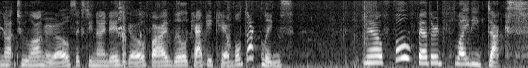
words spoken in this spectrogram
not too long ago, 69 days ago, five little khaki Campbell ducklings. Now full-feathered flighty ducks.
